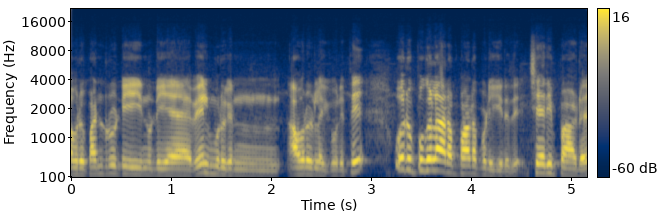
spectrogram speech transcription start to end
அவர் பன்ருட்டியினுடைய வேல்முருகன் அவர்களை குறித்து ஒரு புகழாரம் பாடப்படுகிறது. சரி பாடு.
